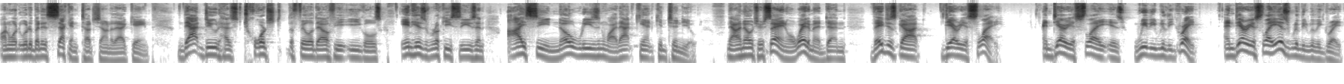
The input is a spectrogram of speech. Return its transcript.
on what would have been his second touchdown of that game. That dude has torched the Philadelphia Eagles in his rookie season. I see no reason why that can't continue. Now, I know what you're saying. Well, wait a minute, Denton. They just got Darius Slay, and Darius Slay is really, really great. And Darius Slay is really, really great.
